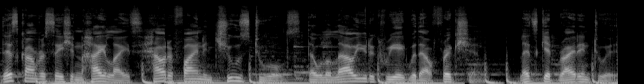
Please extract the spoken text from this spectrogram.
This conversation highlights how to find and choose tools that will allow you to create without friction Let's get right into it.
